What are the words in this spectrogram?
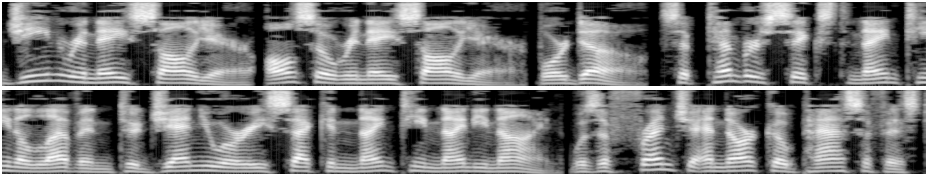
Jean-René Saulière also René Saulière Bordeaux, September 6, 1911 to January 2, 1999 was a French anarcho-pacifist,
